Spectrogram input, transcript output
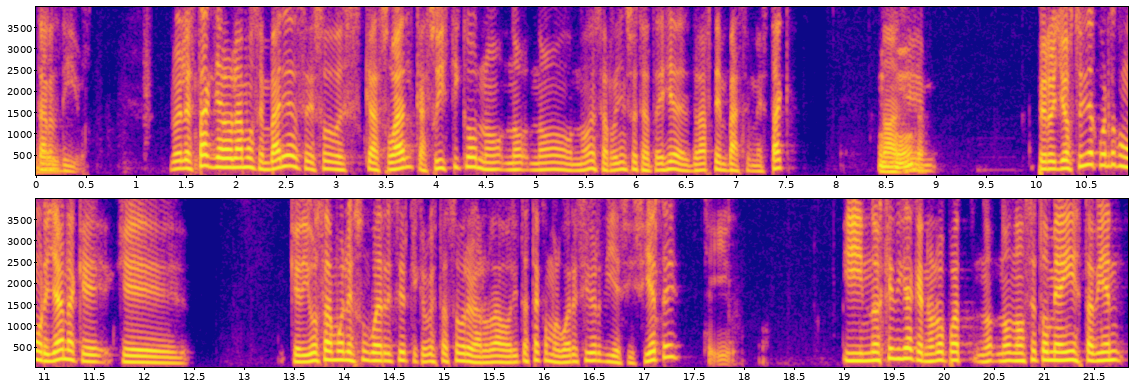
tardío. Lo del stack ya lo hablamos en varias, eso es casual, casuístico, no, no, no, no desarrollen su estrategia del draft en base a un stack. No. Eh, pero yo estoy de acuerdo con Orellana que, que, que Divo Samuel es un wide receiver que creo que está sobrevalorado. Ahorita está como el wide receiver 17 sí. Y no es que diga que no lo pueda, no, no, no se tome ahí, está bien.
